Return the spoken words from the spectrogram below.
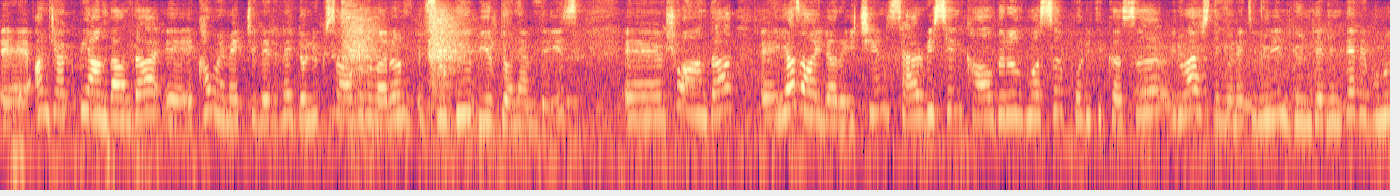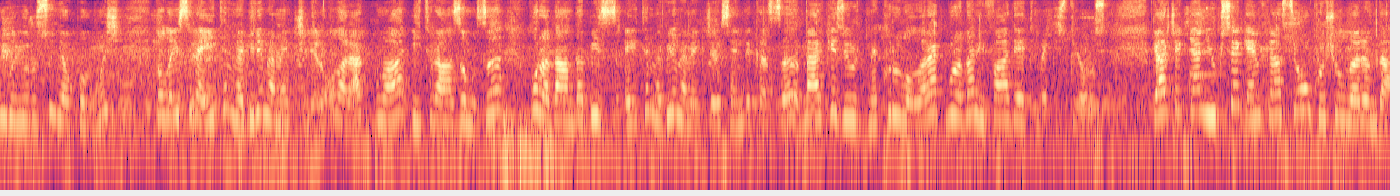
E, ancak bir yandan da e, kamu emekçilerine dönük saldırıların sürdüğü bir dönemdeyiz. Ee, şu anda e, yaz ayları için servisin kaldırılması politikası üniversite yönetiminin gündeminde ve bunun duyurusu yapılmış. Dolayısıyla eğitim ve bilim emekçileri olarak buna itirazımızı buradan da biz Eğitim ve Bilim Emekçileri Sendikası Merkez Yürütme Kurulu olarak buradan ifade etmek istiyoruz. Gerçekten yüksek enflasyon koşullarında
